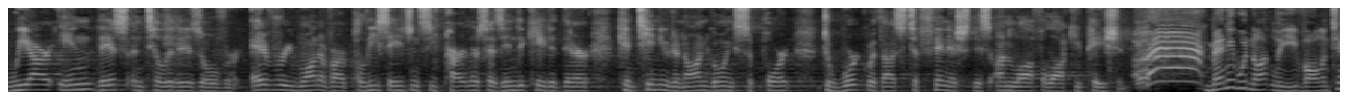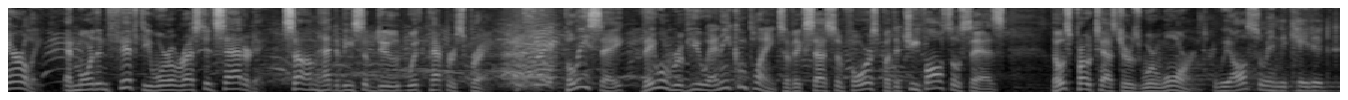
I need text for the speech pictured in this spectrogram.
We are in this until it is over. Every one of our police agency partners has indicated their continued and ongoing support to work with us to finish this unlawful occupation. Many would not leave voluntarily, and more than 50 were arrested Saturday. Some had to be subdued with pepper spray. Police say they will review any complaints of excessive force, but the chief also says those protesters were warned. We also indicated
